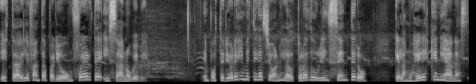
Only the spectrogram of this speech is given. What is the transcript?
esta elefanta parió un fuerte y sano bebé. En posteriores investigaciones, la doctora Dublin se enteró que las mujeres kenianas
